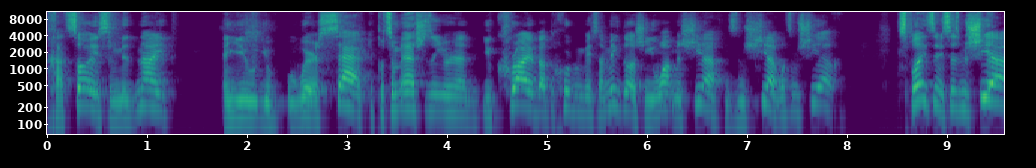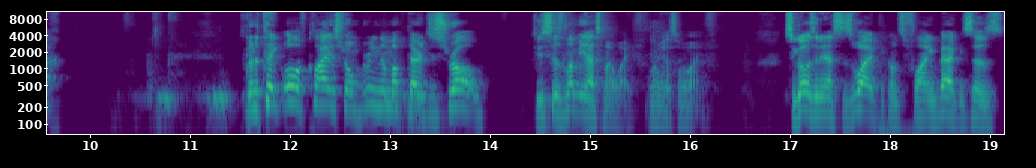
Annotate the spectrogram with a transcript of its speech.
chatzos and midnight, and you, you wear a sack, you put some ashes in your head, you cry about the Churban Beis Hamikdash, and you want Mashiach. He says, Mashiach, what's Mashiach? Explains to him, he says, Mashiach, he's going to take all of Klal Yisrael and bring them up to Eretz Yisrael. He says, let me ask my wife. Let me ask my wife. So he goes and he asks his wife, he comes flying back, he says,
